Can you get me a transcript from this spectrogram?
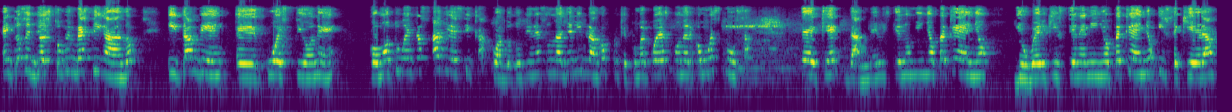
Entonces yo estuve investigando y también eh, cuestioné cómo tú entras a Jessica cuando tú tienes una Jenny Blanco, porque tú me puedes poner como excusa de que Daniel tiene un niño pequeño, Yubelkis tiene niños pequeños y se quieran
